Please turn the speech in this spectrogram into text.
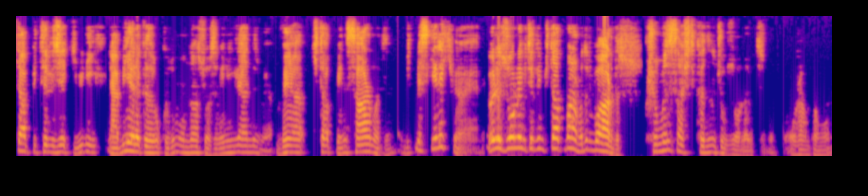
kitap bitirilecek gibi değil. Yani bir yere kadar okudum ondan sonrası beni ilgilendirmiyor. Veya kitap beni sarmadı. Bitmesi gerekmiyor yani. Öyle zorla bitirdiğim kitap var mıdır? Vardır. Kırmızı saçlı kadını çok zorla bitirdim. Orhan Pamuk.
